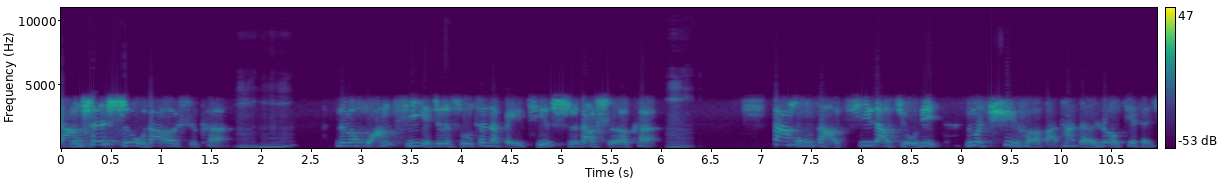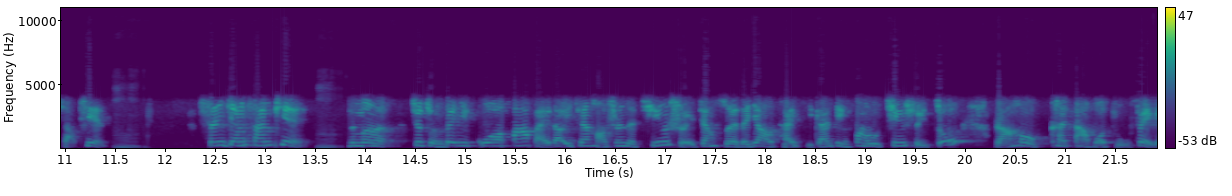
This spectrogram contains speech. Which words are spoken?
党参十五到二十克，嗯哼，那么黄芪也就是俗称的北芪十到十二克，嗯。大红枣七到九粒，那么去核把它的肉切成小片，嗯生姜三片，嗯。那么就准备一锅八百到一千毫升的清水，将所有的药材洗干净放入清水中，然后开大火煮沸。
